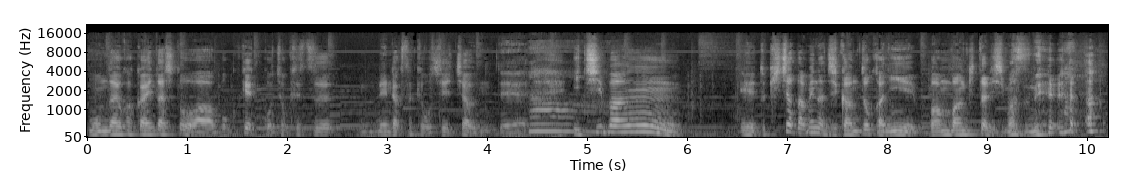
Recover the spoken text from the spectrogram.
問題を抱えた人は僕結構直接連絡先教えちゃうんで一番、えーと、来ちゃダメな時間とかにバンバン来たりしますね。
